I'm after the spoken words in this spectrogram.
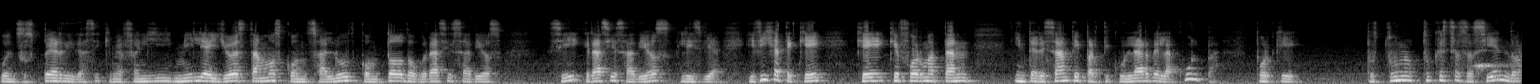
o en sus pérdidas, y que mi familia y yo estamos con salud, con todo, gracias a Dios. Sí, gracias a Dios, Lisbia. Y fíjate qué, qué, qué forma tan interesante y particular de la culpa, porque pues tú no, tú qué estás haciendo?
